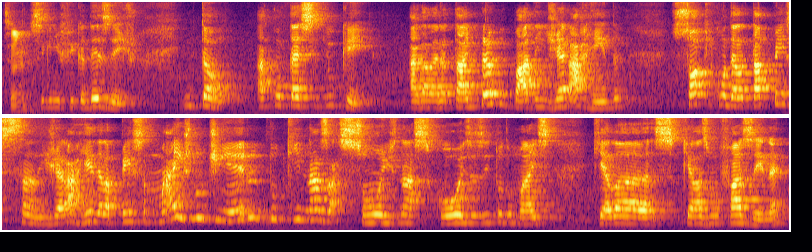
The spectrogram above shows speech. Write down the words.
sim. Significa desejo. Então, acontece que o quê? A galera tá preocupada em gerar renda, só que quando ela tá pensando em gerar renda, ela pensa mais no dinheiro do que nas ações, nas coisas e tudo mais que elas, que elas vão fazer, né?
